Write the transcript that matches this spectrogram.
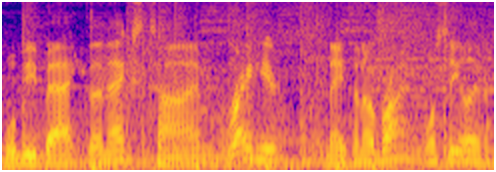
We'll be back the next time right here with Nathan O'Brien. We'll see you later.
